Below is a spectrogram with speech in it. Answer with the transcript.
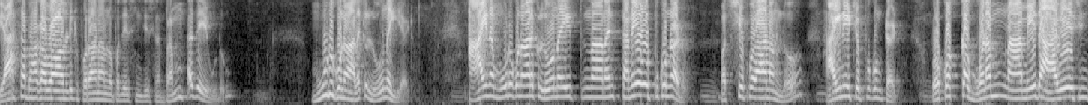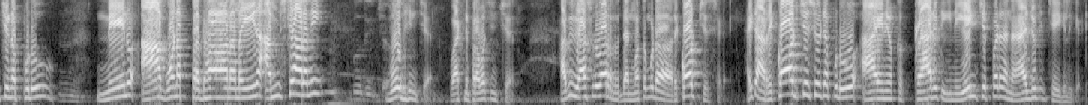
వ్యాస భగవానుడికి పురాణాలను ఉపదేశం చేసిన బ్రహ్మదేవుడు మూడు గుణాలకు లోనయ్యాడు. ఆయన మూడు గుణాలకు లోనవుతున్నానని తనే ఒప్పుకున్నాడు. మత్స్య పురాణంలో ఆయనే చెప్పుకుంటాడు. ఒక్కొక్క గుణం నా మీద ఆవేశించినప్పుడు నేను ఆ గుణ ప్రధానమైన అంశాలని బోధించాను. వాటిని ప్రవచించాను. అవి వ్యాసుడు వారు దాన్ని మొత్తం కూడా రికార్డ్ చేశాడు. అయితే ఆ రికార్డ్ చేసేటప్పుడు ఆయన యొక్క క్లారిటీ ఈయన ఏం చెప్పాడో దాన్ని యాజిటీ చేయగలిగాడు.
